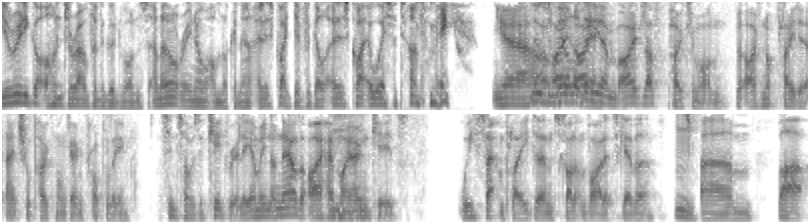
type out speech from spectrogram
you really got to hunt around for the good ones, and I don't really know what I'm looking at, and it's quite difficult, and it's quite a waste of time for me. Yeah, I, I, um, I love Pokemon, but I've not played an actual Pokemon game properly since I was a kid. Really, I mean, now that I have mm. my hmm. own kids, we sat and played um, Scarlet and Violet together. Mm. Um, but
